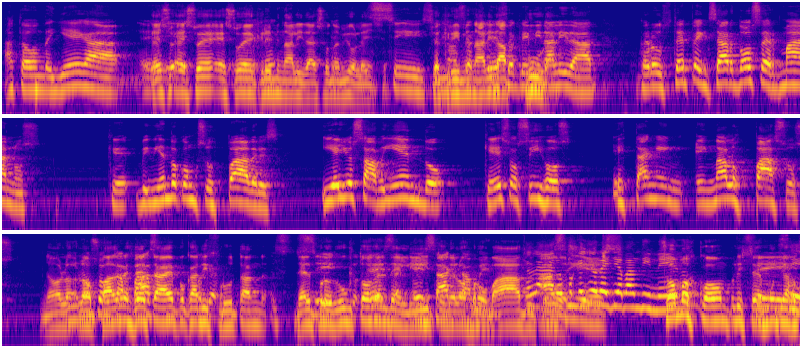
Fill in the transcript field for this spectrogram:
Hasta donde llega... eh, Eso, eso, es, eso es criminalidad, eso no es violencia. Sí, eso sí, es no, criminalidad eso es pura. Pero usted pensar dos hermanos que viviendo con sus padres y ellos sabiendo que esos hijos están en, en malos pasos. No, lo- los padres de esta época porque- disfrutan del Sí, producto del delito, de los robados. y Claro, todo porque ellos le llevan dinero. Somos cómplices Sí, muchas Sí,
